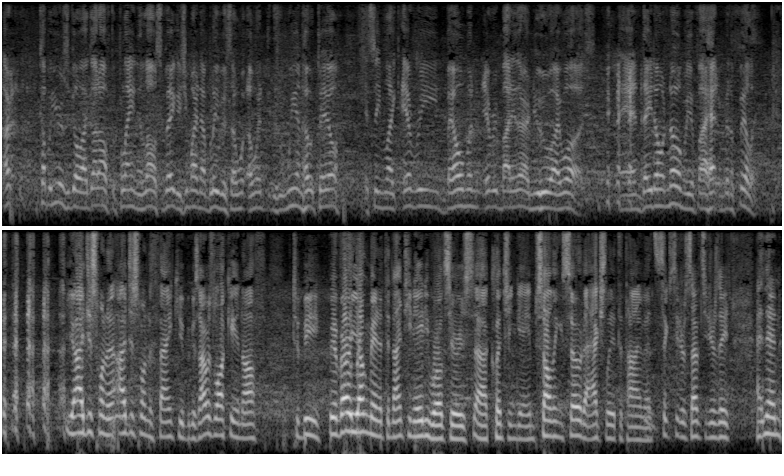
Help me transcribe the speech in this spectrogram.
I, a couple years ago, I got off the plane in Las Vegas. You might not believe this. I went, to the Wynn Hotel. It seemed like every bellman, everybody there knew who I was, and they don't know me if I hadn't been a Philly. yeah, I just want to I just want to thank you because I was lucky enough to be be a very young man at the 1980 World Series uh, clinching game, selling soda actually at the time at 16 or 17 years age, and then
